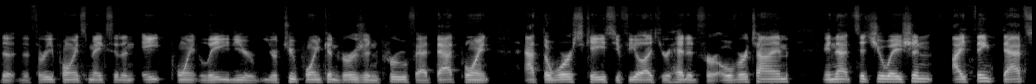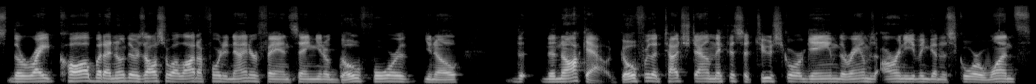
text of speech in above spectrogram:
The the three points makes it an eight point lead. Your your two point conversion proof at that point. At the worst case, you feel like you're headed for overtime in that situation. I think that's the right call, but I know there's also a lot of 49er fans saying, you know, go for, you know, the, the knockout, go for the touchdown, make this a two score game. The Rams aren't even going to score once.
